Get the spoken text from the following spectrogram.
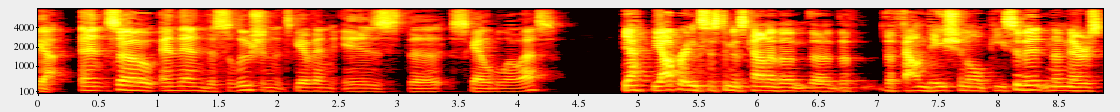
Yeah, and so and then the solution that's given is the scalable OS. Yeah, the operating system is kind of the the the, the foundational piece of it, and then there's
